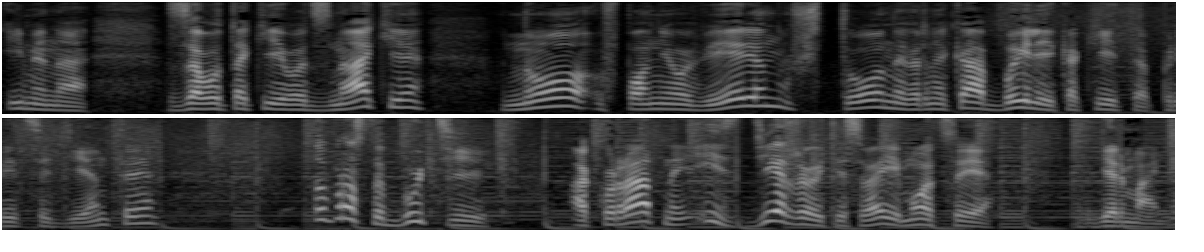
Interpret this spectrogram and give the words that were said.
именно за вот такие вот знаки, но вполне уверен, что наверняка были какие-то прецеденты. Ну, просто будьте аккуратны и сдерживайте свои эмоции в Германии.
